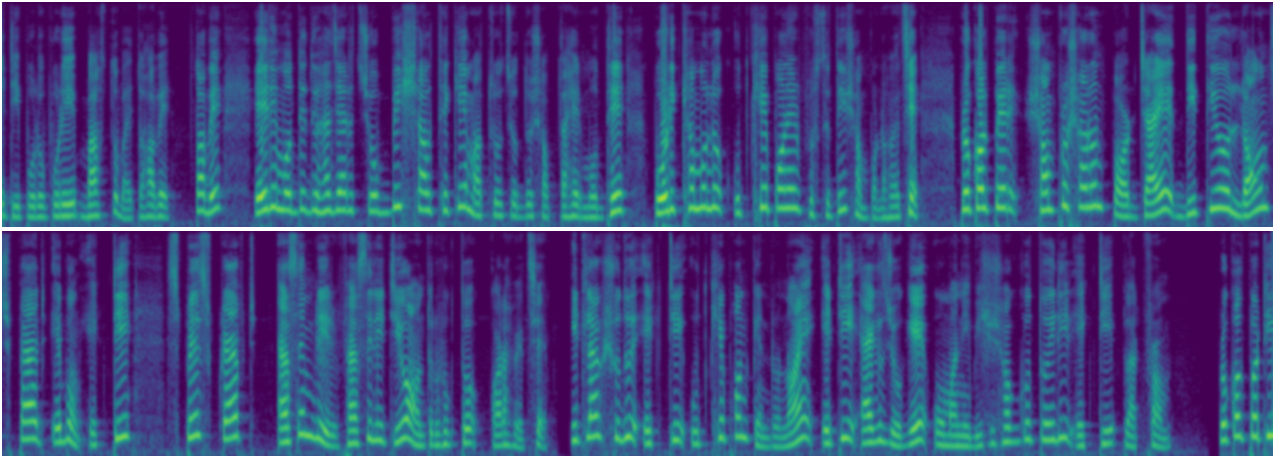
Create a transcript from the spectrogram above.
এটি পুরোপুরি বাস্তবায়িত হবে। তবে এরই মধ্যে দুই হাজার চব্বিশ সাল থেকে মাত্র চোদ্দ সপ্তাহের মধ্যে পরীক্ষামূলক উৎক্ষেপণের প্রস্তুতি সম্পন্ন হয়েছে। প্রকল্পের সম্প্রসারণ পর্যায়ে দ্বিতীয় লঞ্চ প্যাড এবং একটি স্পেসক্রাফট অ্যাসেম্বলির ফ্যাসিলিটিও অন্তর্ভুক্ত করা হয়েছে। ইটলাক শুধু একটি উৎক্ষেপণ কেন্দ্র নয়, এটি একযোগে ওমানি বিশেষজ্ঞ তৈরির একটি প্ল্যাটফর্ম প্রকল্পটি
